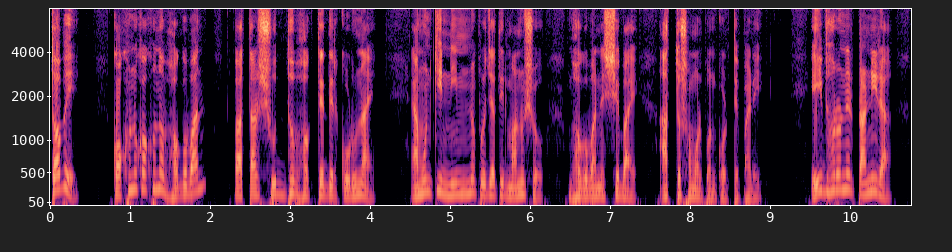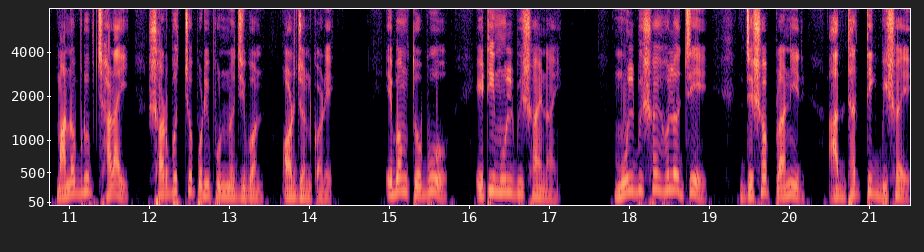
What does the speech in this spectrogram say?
তবে কখনো কখনো ভগবান বা তার শুদ্ধ ভক্তেদের করুণায় এমনকি নিম্ন প্রজাতির মানুষও ভগবানের সেবায় আত্মসমর্পণ করতে পারে। এই ধরনের প্রাণীরা মানবরূপ ছাড়াই সর্বোচ্চ পরিপূর্ণ জীবন অর্জন করে। এবং তবুও এটি মূল বিষয় নয়। মূল বিষয় হল যে, যেসব প্রাণীর আধ্যাত্মিক বিষয়ে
